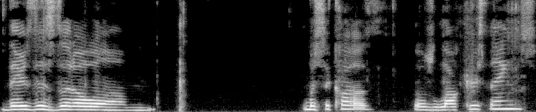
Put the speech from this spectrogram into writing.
there's this little, um, what's it called? Those locker things.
